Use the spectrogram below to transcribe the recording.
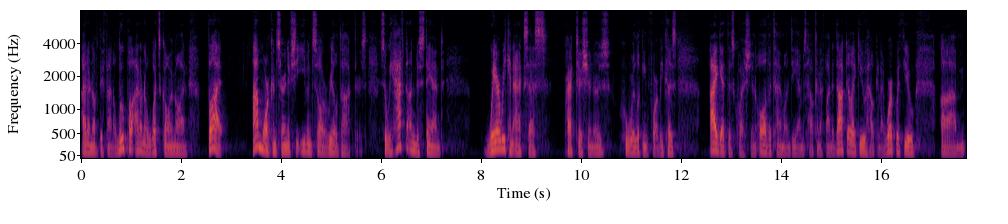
I don't know if they found a loophole. I don't know what's going on. But I'm more concerned if she even saw real doctors. So we have to understand where we can access practitioners who we're looking for because I get this question all the time on DMs. How can I find a doctor like you? How can I work with you? Um,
